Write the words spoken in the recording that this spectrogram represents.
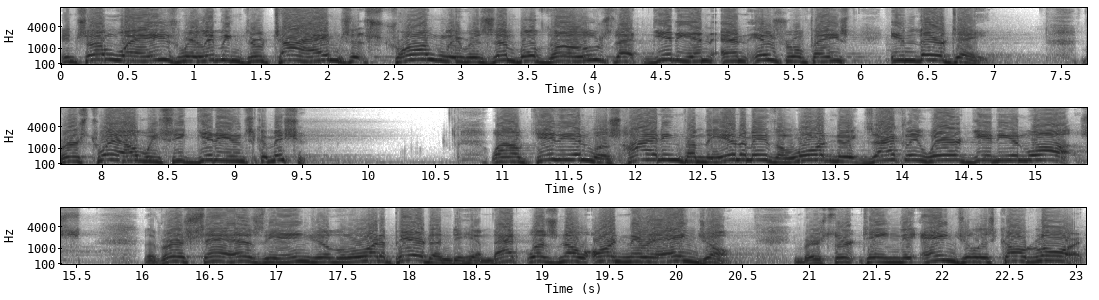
In some ways, we're living through times that strongly resemble those that Gideon and Israel faced in their day. Verse 12, we see Gideon's commission. While Gideon was hiding from the enemy, the Lord knew exactly where Gideon was. The verse says, The angel of the Lord appeared unto him. That was no ordinary angel. In verse 13, the angel is called Lord.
